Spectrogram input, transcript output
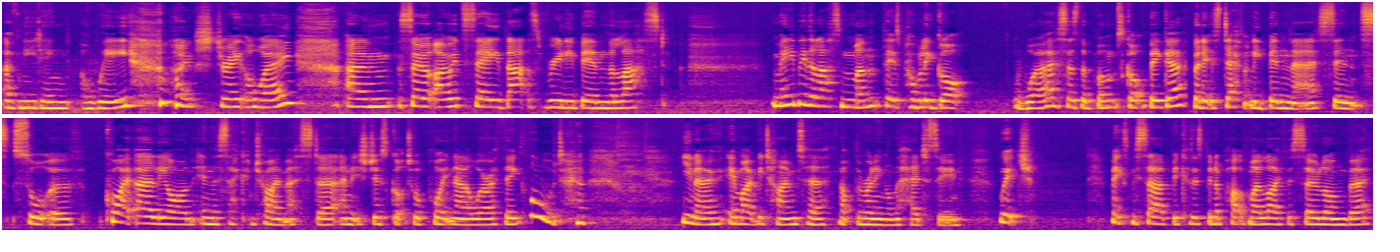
of needing a wee like straight away. Um, so I would say that's really been the last maybe the last month it's probably got worse as the bumps got bigger but it's definitely been there since sort of quite early on in the second trimester and it's just got to a point now where I think oh you know it might be time to knock the running on the head soon which makes me sad because it's been a part of my life for so long but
